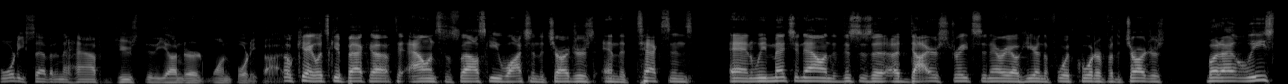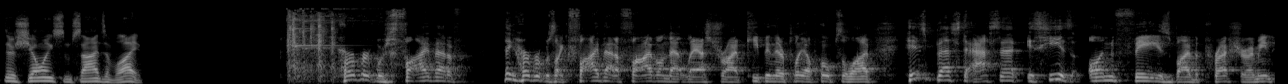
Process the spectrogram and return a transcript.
47 and a half, juice to the under at 145. Okay, let's get back up to Alan Soslowski watching the Chargers and the Texans. And we mentioned, Alan, that this is a, a dire straight scenario here in the fourth quarter for the Chargers, but at least they're showing some signs of life. Herbert was five out of I think Herbert was like five out of five on that last drive, keeping their playoff hopes alive. His best asset is he is unfazed by the pressure. I mean,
